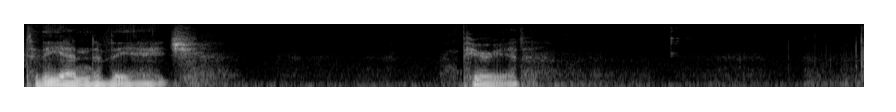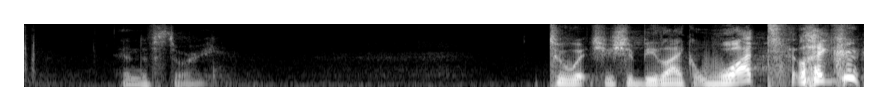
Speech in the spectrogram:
to the end of the age. Period. End of story. To which you should be like, what? Like,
